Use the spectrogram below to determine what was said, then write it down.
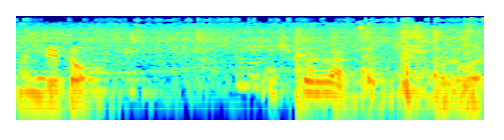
म्हणजे तो स्टूलवर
